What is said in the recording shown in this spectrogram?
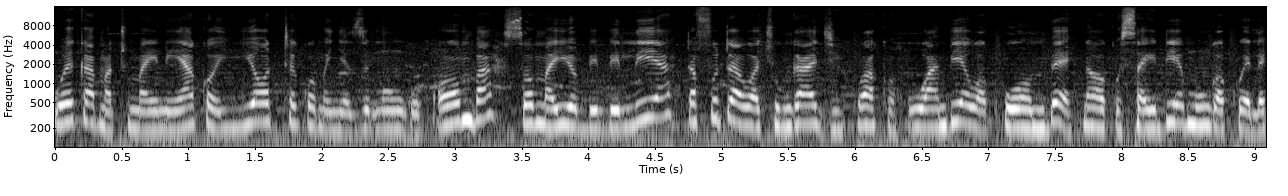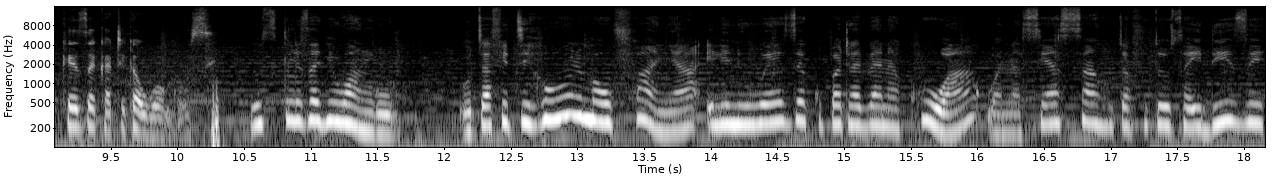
weka matumaini yako yote kwa Mwenyezi Mungu. Omba, soma hiyo Bibilia, tafuta wachungaji wako, waambie wakuombee na wakusaidie, Mungu akuelekeze katika uongozi. Msikilizaji wangu, Utafiti huu nimeufanya ili niweze kupata dhana kuwa wanasiasa hutafuta usaidizi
